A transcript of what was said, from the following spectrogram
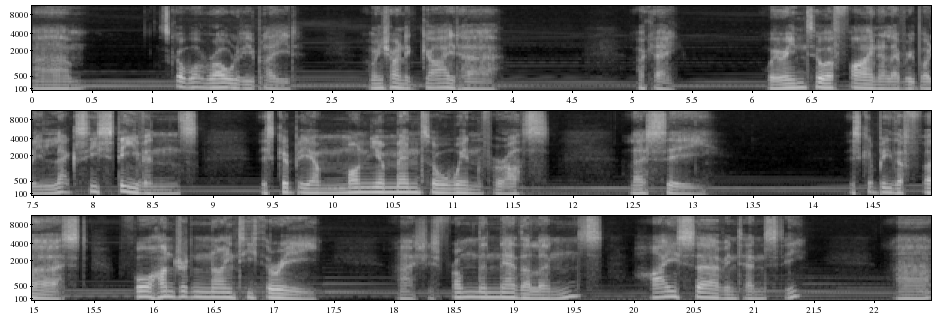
Um, Scott, what role have you played? Are we trying to guide her? Okay, we're into a final, everybody. Lexi Stevens. This could be a monumental win for us. Let's see. This could be the first. 493. Uh, she's from the Netherlands, high serve intensity. Uh,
